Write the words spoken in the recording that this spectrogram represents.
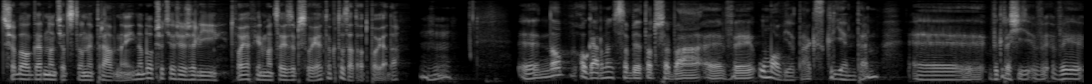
trzeba ogarnąć od strony prawnej? No bo przecież jeżeli twoja firma coś zepsuje, to kto za to odpowiada? Mhm. Y, no, ogarnąć sobie to trzeba y, w umowie tak, z klientem, y, wykreślić, wy, wy,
